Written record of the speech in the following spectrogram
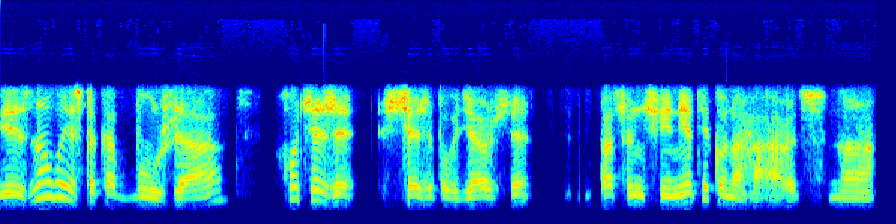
Y, znowu jest taka burza, chociaż szczerze powiedziawszy, patrząc się nie tylko na Haaretz, na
